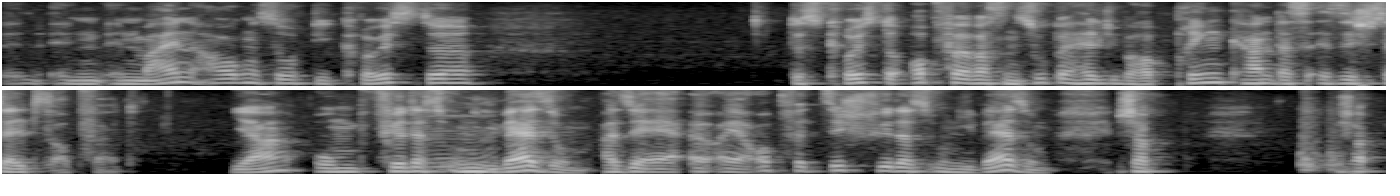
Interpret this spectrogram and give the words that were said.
in, in meinen Augen so die größte, das größte Opfer, was ein Superheld überhaupt bringen kann, dass er sich selbst opfert. Ja, um für das mhm. Universum. Also er, er opfert sich für das Universum. Ich habe, ich habe,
